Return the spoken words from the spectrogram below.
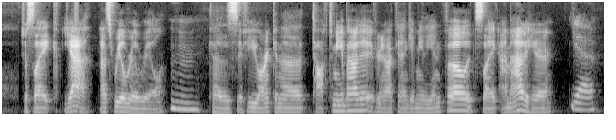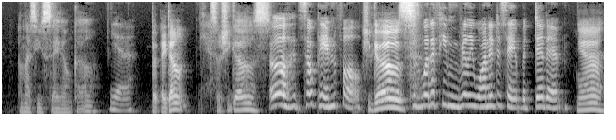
Just like, yeah, that's real, real, real. Because if you aren't going to talk to me about it, if you're not going to give me the info, it's like, I'm out of here Yeah. unless you say don't go. Yeah. But they don't. So she goes. Oh, it's so painful. She goes. Because what if he really wanted to say it but didn't? Yeah.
